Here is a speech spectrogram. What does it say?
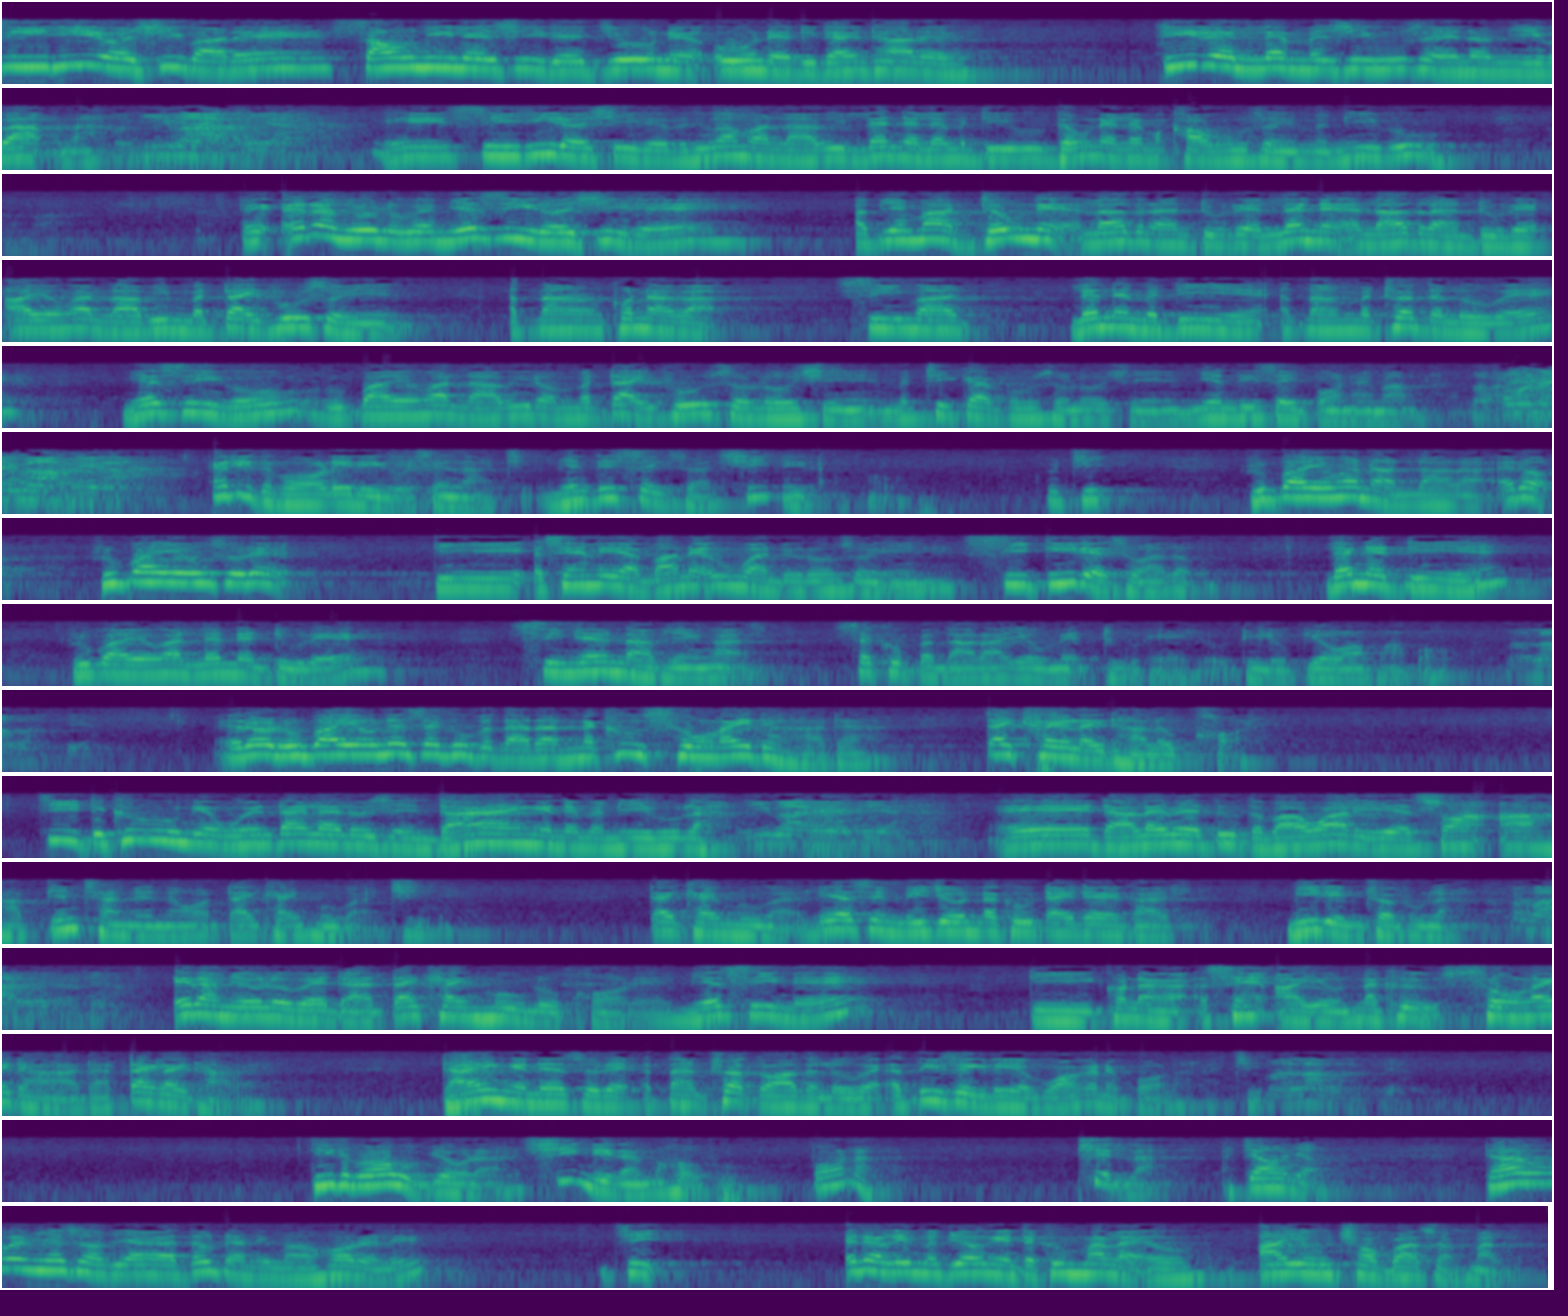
စီကြီးတော့ရှိပါတယ်စောင်းကြီးလည်းရှိတယ်ကျိုးနဲ့အိုးနဲ့ဒီတိုင်းထားတယ်တီးတဲ့လက်မရှိဘူးဆိုရင်တော့မြည်ပါမလားမမြည်ပါဗျာအေးစီကြီးတော့ရှိတယ်ဘယ်သူမှလာပြီးလက်နဲ့လည်းမတီးဘူးဒုံးနဲ့လည်းမခောက်ဘူးဆိုရင်မမြည်ဘူးအေးအဲ့ဒါမျိုးလိုပဲမျက်စိတော့ရှိတယ်အပြင်မှာဒုံးနဲ့အလားတရံတူတဲ့လက်နဲ့အလားတရံတူတဲ့အာယုံကလာပြီးမတိုက်ဘူးဆိုရင်အတန်ခုနကစီမှာ လက်နဲ့မတီးရင်အတန်မထွက်တယ်လို့ပဲမျက်စိကိုရူပါယုံကလာပြီးတော့မတိုက်ဘူးဆိုလို့ရှိရင်မထိကပ်ဘူးဆိုလို့ရှိရင်မြင်သိစိတ်ပေါ်နိုင်မှာမလားမပေါ်နိုင်ပါဗျာအဲ့ဒီသဘောလေးတွေကိုစဉ်းစားကြည့်မြင်သိစိတ်ဆိုတာရှိနေတာမဟုတ်ဘူးခုကြည့်ရူပါယုံကနာလာတာအဲ့တော့ရူပါယုံဆိုတဲ့ဒီအစင်းလေးကဘာနဲ့ဥပမာတူတော့ဆိုရင်စီတီးတယ်ဆိုတာတော့လက်နဲ့တီးရင်ရူပါယုံကလက်နဲ့တူတယ်စီမျက်နာပြင်က စက္ခုပတ္တာရယုံနဲ့တူတယ်လို့ဒီလိုပြောရမှာပေါ့မှန်လားပါဗျာအဲ့တော့ရူပါယုံနဲ့စက္ခုပတ္တာရနှစ်ခုဆုံလိုက်တာဟာဒါတိုက်ခိုက်လိုက်တာလို့ခေါ်တယ်ကြည့်တစ်ခုခုနဲ့ဝင်တိုက်လိုက်လို့ရှိရင်ဒိုင်းငနဲ့မမြည်ဘူးလားမြည်ပါတယ်ဗျာအဲဒါလည်းပဲသူ့တဘာဝတွေရဲ့စွမ်းအားဟာပြင်းထန်တယ်နော်တိုက်ခိုက်မှုပါကြည့်တိုက်ခိုက်မှုကလျှက်စစ်မီးကြိုးနှစ်ခုတိုက်တဲ့အခါမီးတွေမထွက်ဘူးလားဟုတ်ပါတယ်ဗျာ အဲ့ဒါမျိုးလိုပဲဒါတိုက်ခိုက်မှုလို့ခေါ်တယ်မျက်စိနဲ့ဒီခုနကအဆင်းအာယုံနှစ်ခုဆုံလိုက်တာဟာဒါတိုက်လိုက်တာပဲဒိုင်းငနဲ့ဆိုတဲ့အတန်ထွက်သွားသလိုပဲအသိစိတ်လေးရဲ့ဘွားကနေပေါ်လာတာကြည့်မှန်လားပါဗျာဒီသဘောကိုပြောတာရှိနေတာမဟုတ်ဘူးပေါ်လာဖြစ်လာအကြောင်းကြောင့်ဒါကပဲမြတ်စွာဘုရားကသုတ်တန်ဒီမှာဟောတယ်လေကြည့်အဲ့ဒါလေးမပြောခင်တခုမှတ်လိုက်အောင် အာယုံ6ပါးဆိုမှတ်လိုက်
